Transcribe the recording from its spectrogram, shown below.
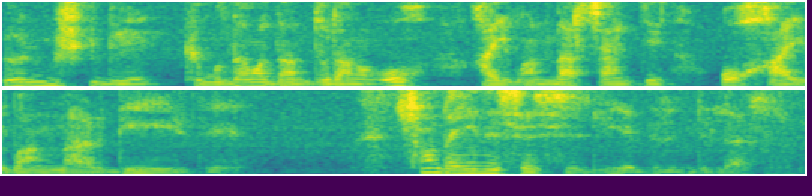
ölmüş gibi kımıldamadan duran o hayvanlar sanki o hayvanlar değildi. Sonra yine sessizliğe büründüler.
